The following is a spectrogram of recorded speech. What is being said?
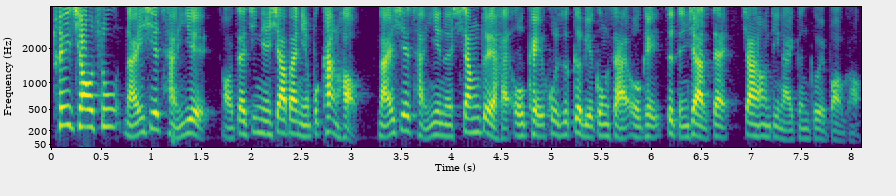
推敲出哪一些产业哦，在今年下半年不看好，哪一些产业呢相对还 OK，或者是个别公司还 OK，这等一下再加上进来跟各位报告。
